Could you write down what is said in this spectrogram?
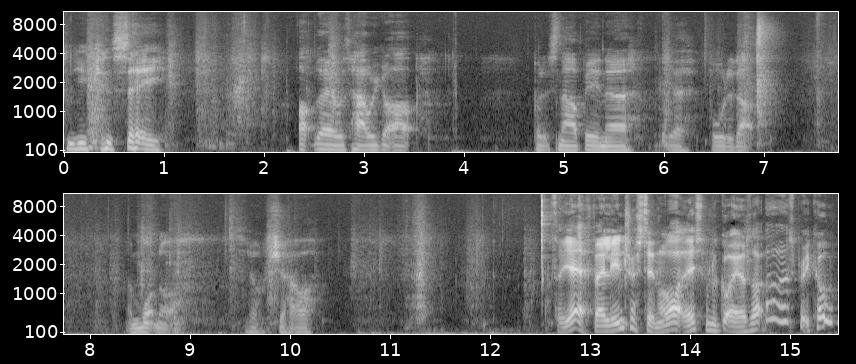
and you can see up there was how we got up but it's now being uh yeah boarded up and whatnot. Old shower. So yeah, fairly interesting. I like this. When I got here, I was like, oh, that's pretty cool.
